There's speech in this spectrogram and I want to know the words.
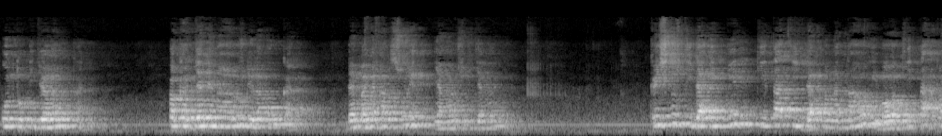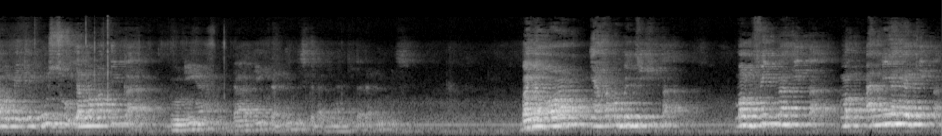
untuk dijalankan, pekerjaan yang harus dilakukan, dan banyak hal sulit yang harus dijalani. Kristus tidak ingin kita tidak mengetahui bahwa kita akan memiliki musuh yang mematikan dunia, daging, dan iblis iblis. Banyak orang yang akan membenci kita, memfitnah kita, menganiaya kita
